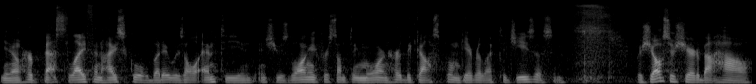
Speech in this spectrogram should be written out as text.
you know, her best life in high school, but it was all empty, and, and, she was longing for something more and heard the gospel and gave her life to Jesus. And, but she also shared about how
